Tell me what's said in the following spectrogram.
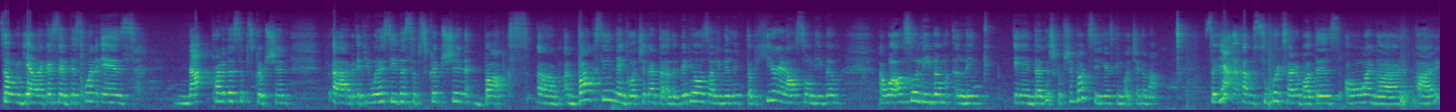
So yeah, like I said, this one is not part of the subscription. Um, if you want to see the subscription box um, unboxing, then go check out the other videos. I'll leave it linked up here and also leave them. I will also leave them a link in the description box so you guys can go check them out. So yeah, I'm super excited about this. Oh my god, I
